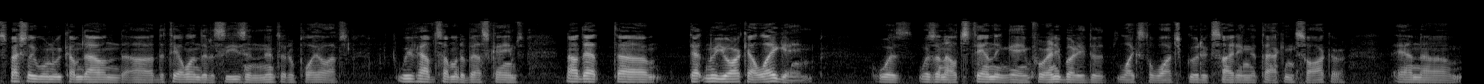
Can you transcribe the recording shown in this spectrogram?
especially when we come down uh, the tail end of the season and into the playoffs. We've had some of the best games. Now that um, that New York LA game was was an outstanding game for anybody that likes to watch good, exciting, attacking soccer, and um,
